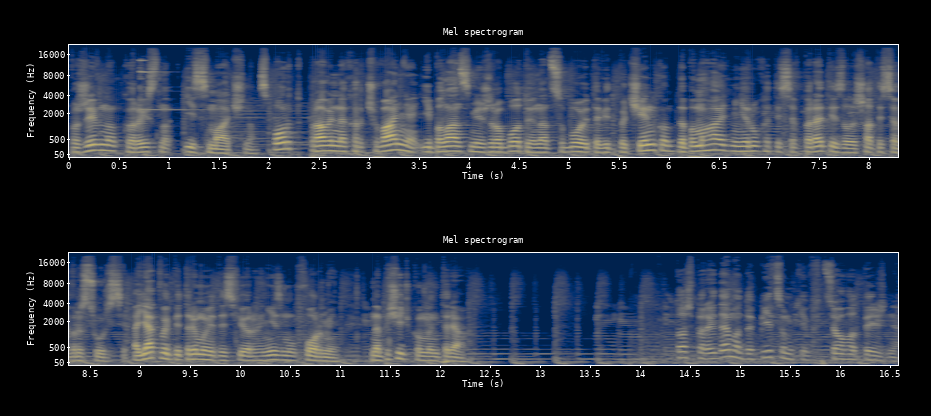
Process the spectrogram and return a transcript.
Поживно, корисно і смачно. Спорт, правильне харчування і баланс між роботою над собою та відпочинком допомагають мені рухатися вперед і залишатися в ресурсі. А як ви підтримуєте свій організм у формі? Напишіть в коментарях. Тож перейдемо до підсумків цього тижня.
